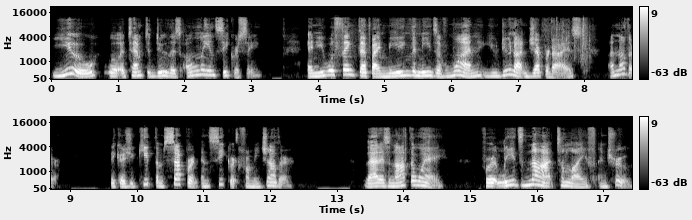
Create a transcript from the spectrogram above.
You will attempt to do this only in secrecy and you will think that by meeting the needs of one, you do not jeopardize another, because you keep them separate and secret from each other. That is not the way, for it leads not to life and truth.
